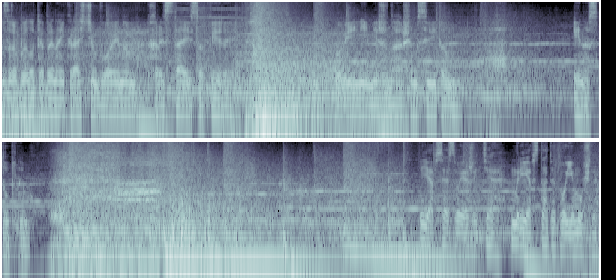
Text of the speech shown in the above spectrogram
зробило тебе найкращим воїном Христа і Сокири у війні між нашим світом і наступним. Я все своє життя мріяв стати твоїм учнем.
